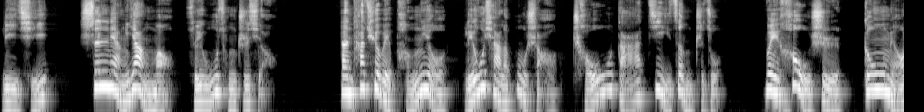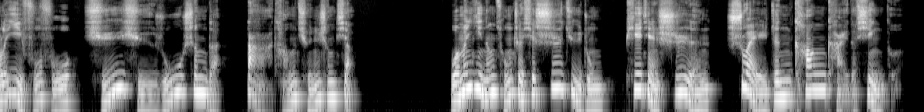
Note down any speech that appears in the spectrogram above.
李琦身量样貌。虽无从知晓，但他却为朋友留下了不少酬答寄赠之作，为后世勾描了一幅幅栩栩如生的大唐群生像。我们亦能从这些诗句中瞥见诗人率真慷慨的性格。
